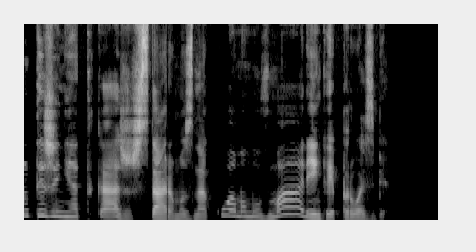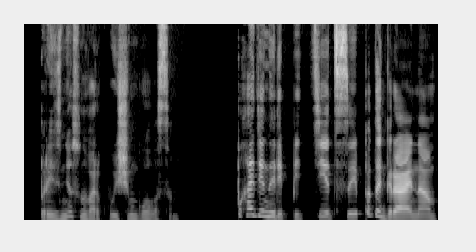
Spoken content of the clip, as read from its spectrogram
«Ну, «Ты же не откажешь старому знакомому в маленькой просьбе», — произнес он воркующим голосом. «Походи на репетиции, подыграй нам,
